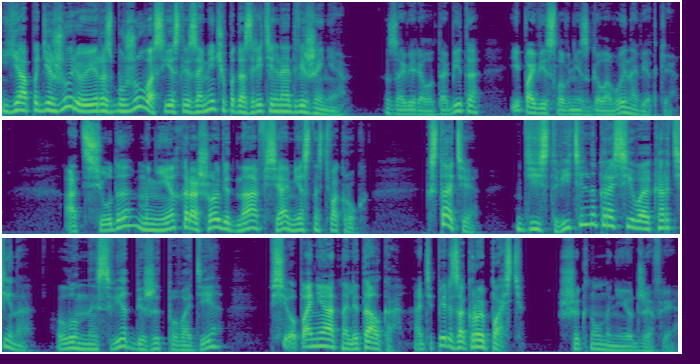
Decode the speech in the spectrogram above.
«Я подежурю и разбужу вас, если замечу подозрительное движение», — заверила Табита и повисла вниз головой на ветке. «Отсюда мне хорошо видна вся местность вокруг. Кстати, действительно красивая картина. Лунный свет бежит по воде. Все понятно, леталка. А теперь закрой пасть», — шикнул на нее Джеффри.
